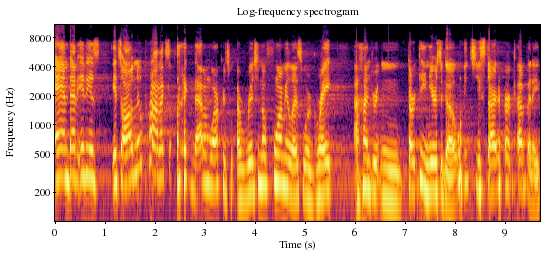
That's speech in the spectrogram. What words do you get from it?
and that it is it's all new products. Like Madam Walker's original formulas were great 113 years ago when she started her company.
